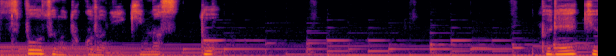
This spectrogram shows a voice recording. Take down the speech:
スポーツのところに行きますと、プロ野球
